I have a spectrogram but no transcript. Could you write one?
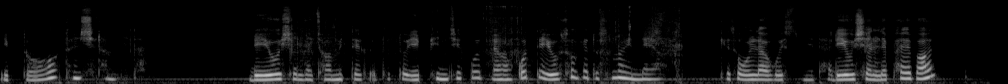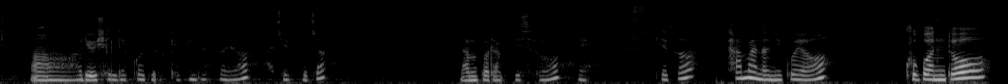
잎도 튼실합니다. 리오실레 저 밑에 그또 잎인지 꽃, 어, 꽃대 요 속에도 숨어 있네요. 계속 올라오고 있습니다. 리오실레 8번. 어, 리오실레 꽃 이렇게 생겼어요. 아주 예쁘죠? 남보랏빛으로. 네. 그래서 4만원이고요. 9번도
